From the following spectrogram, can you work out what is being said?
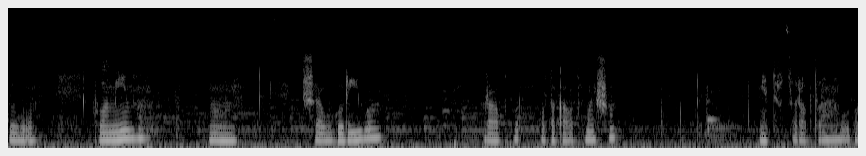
кого фламінго, шеф горіла, раптор, отака от миша. Ні, це раптора не буду.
